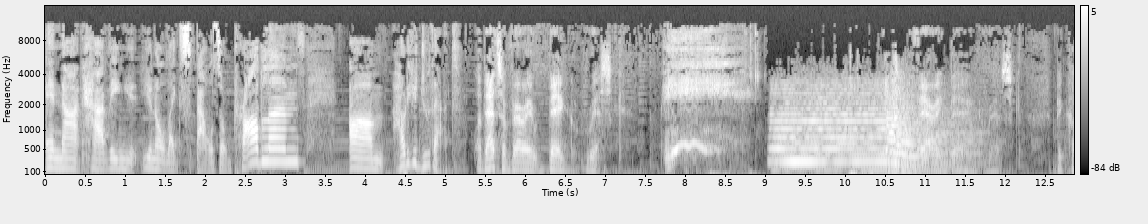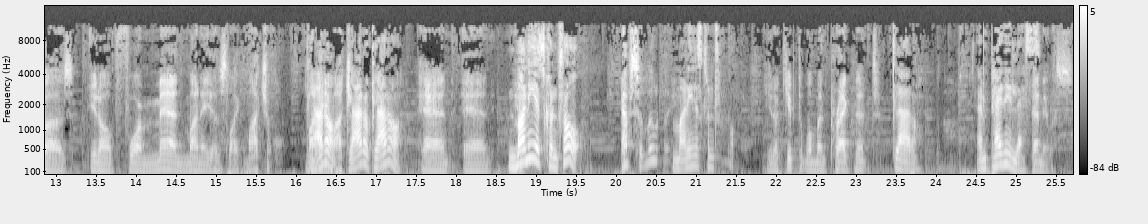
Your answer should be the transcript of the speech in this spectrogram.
and not having, you know, like spousal problems. Um, how do you do that? Well, that's a very big risk. it's a very big risk because, you know, for men, money is like macho. Money Claro, macho. claro, claro. And, and Money is control. absolutely. Money is control. You know, keep the woman pregnant, Claro. And penniless. penniless.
